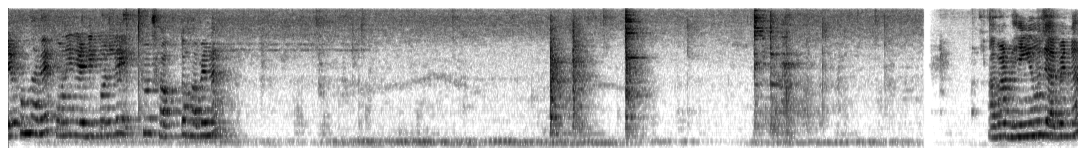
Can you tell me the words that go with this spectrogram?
এরকমভাবে পনির রেডি করলে একটু শক্ত হবে না। আবার ভেঙেও যাবে না।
